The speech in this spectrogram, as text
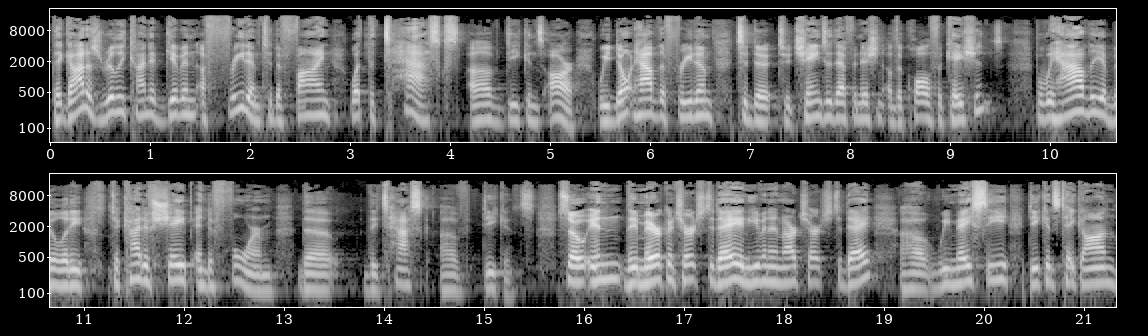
that God has really kind of given a freedom to define what the tasks of deacons are. We don't have the freedom to, de, to change the definition of the qualifications, but we have the ability to kind of shape and deform the, the task of deacons. So, in the American church today, and even in our church today, uh, we may see deacons take on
